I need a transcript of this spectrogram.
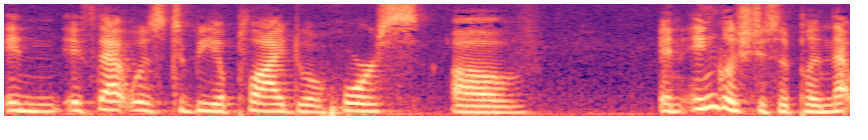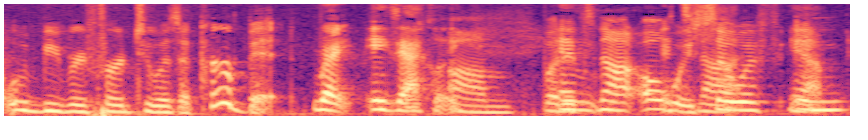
in if that was to be applied to a horse of an English discipline, that would be referred to as a curb bit. Right, exactly. Um, but And it's not always. it's So if yeah. in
